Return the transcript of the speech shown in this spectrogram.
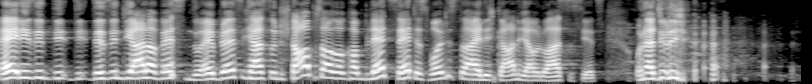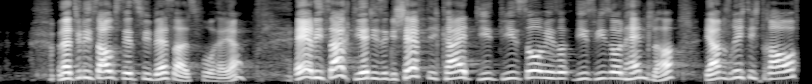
Ey, die sind die, die, die, sind die allerbesten. Du, ey, plötzlich hast du einen Staubsauger komplett set, das wolltest du eigentlich gar nicht, aber du hast es jetzt. Und natürlich, und natürlich saugst du jetzt viel besser als vorher, ja? Ey, und ich sag dir, diese Geschäftigkeit, die, die, ist, so wie so, die ist wie so ein Händler, die haben es richtig drauf.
